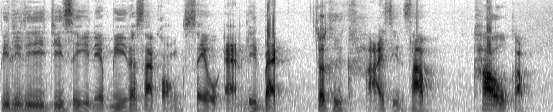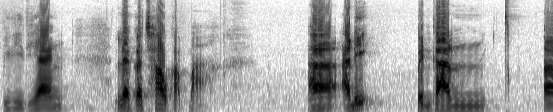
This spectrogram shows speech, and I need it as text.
PTTGC เนี่ยมีลักษณะของเซลล์แอนด์ lead back ก็คือขายสินทรัพย์เข้ากับ PTT Tank แล้วก็เช่ากลับมาอ่าอันนี้ เป็นการเอ่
